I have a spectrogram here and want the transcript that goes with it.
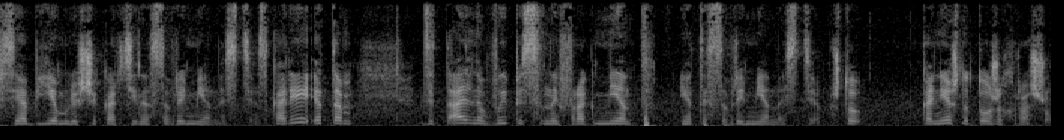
всеобъемлющей картиной современности. Скорее, это детально выписанный фрагмент этой современности, что, конечно, тоже хорошо.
